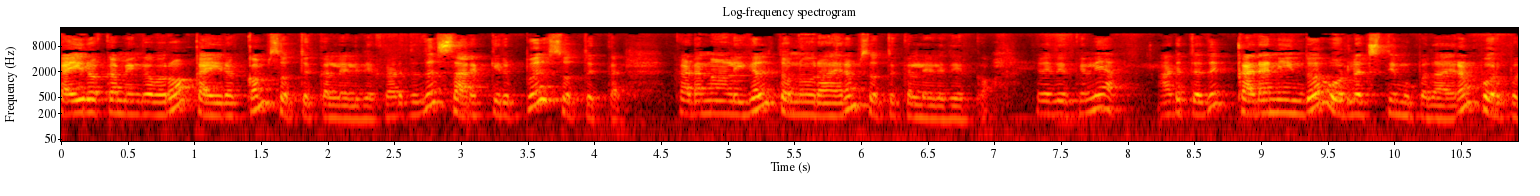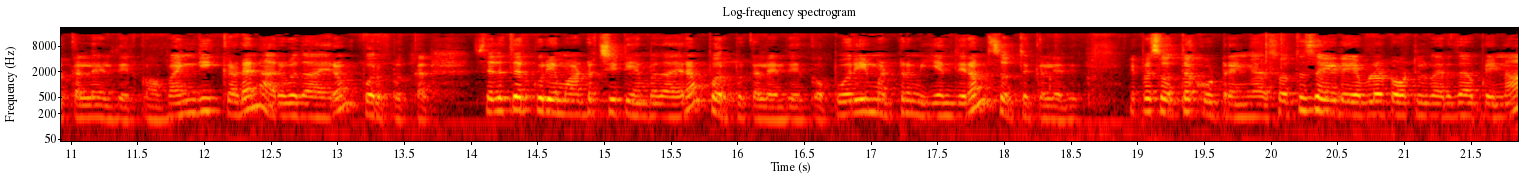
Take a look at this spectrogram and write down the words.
கைரொக்கம் எங்கே வரும்? கைரொக்கம் சொத்துக்கள் எழுதியிருக்கு. அடுத்தது சரக்கிருப்பு சொத்துக்கள். கடனாளிகள் தொண்ணூறாயிரம் சொத்துக்கள் எழுதியிருக்கோம். எழுதியிருக்கோம் இல்லையா? அடுத்தது கடனீந்தோர் ஒரு லட்சத்தி முப்பதாயிரம் பொறுப்புகள் எழுதியிருக்கோம். வங்கி கடன் அறுபதாயிரம் பொறுப்புகள். செலுத்தற்குரிய மாற்றுச்சீட்டு எண்பதாயிரம் பொறுப்புகள் எழுதியிருக்கோம். பொறி மற்றும் இயந்திரம் சொத்துக்கள் எழுதியிருக்கோம். இப்போ சொத்தை கூட்டுறீங்க. சொத்து சைடு எவ்வளோ டோட்டல் வருது அப்படின்னா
